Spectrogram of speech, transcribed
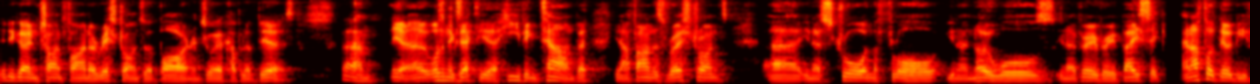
Let me go and try and find a restaurant or a bar and enjoy a couple of beers. Um, you know, it wasn't exactly a heaving town, but you know, I found this restaurant. Uh, you know, straw on the floor, you know, no walls, you know, very, very basic. And I thought there would be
